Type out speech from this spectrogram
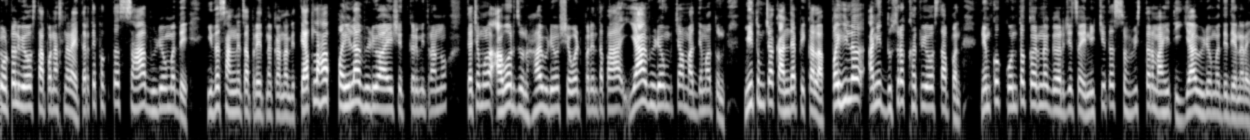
टोटल व्यवस्थापन असणार आहे तर ते फक्त सहा व्हिडिओमध्ये इथं सांगण्याचा प्रयत्न करणार आहे. त्यातला हा पहिला व्हिडिओ आहे शेतकरी मित्रांनो. त्याच्यामुळं आवर्जून हा व्हिडिओ शेवटपर्यंत पहा. या व्हिडिओच्या माध्यमातून मी तुमच्या कांद्या पिकाला पहिलं आणि दुसरं खत व्यवस्थापन नेमकं कोणतं करणं गरजेचं आहे निश्चितच सविस्तर माहिती या व्हिडिओमध्ये देणार आहे.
